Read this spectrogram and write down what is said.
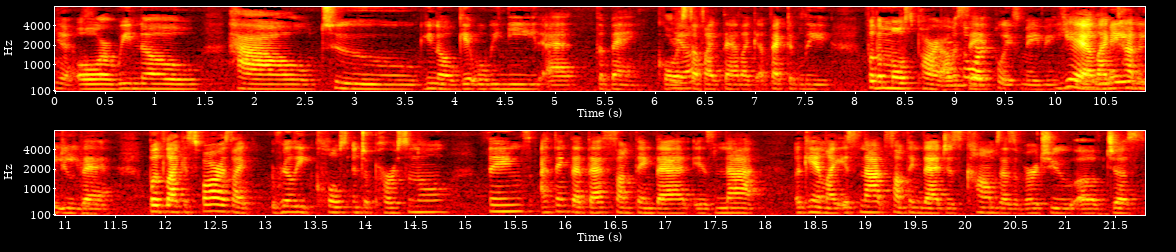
yes or we know how to, you know, get what we need at the bank or Yeah. stuff like that. Like effectively, for the most part, I would say workplace maybe yeah like maybe how to do even. that but like as far as like really close interpersonal things i think that that's something that is not again like it's not something that just comes as a virtue of just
